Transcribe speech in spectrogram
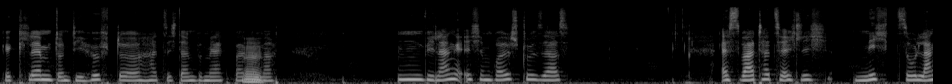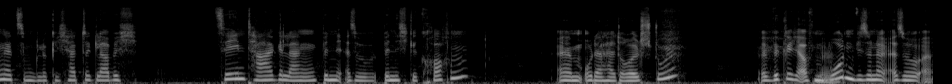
geklemmt und die Hüfte hat sich dann bemerkbar mhm. gemacht. Hm, wie lange ich im Rollstuhl saß. Es war tatsächlich nicht so lange zum Glück. Ich hatte, glaube ich, zehn Tage lang, bin, also bin ich gekrochen ähm, oder halt Rollstuhl. Äh, wirklich auf dem mhm. Boden, wie so eine, also äh,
